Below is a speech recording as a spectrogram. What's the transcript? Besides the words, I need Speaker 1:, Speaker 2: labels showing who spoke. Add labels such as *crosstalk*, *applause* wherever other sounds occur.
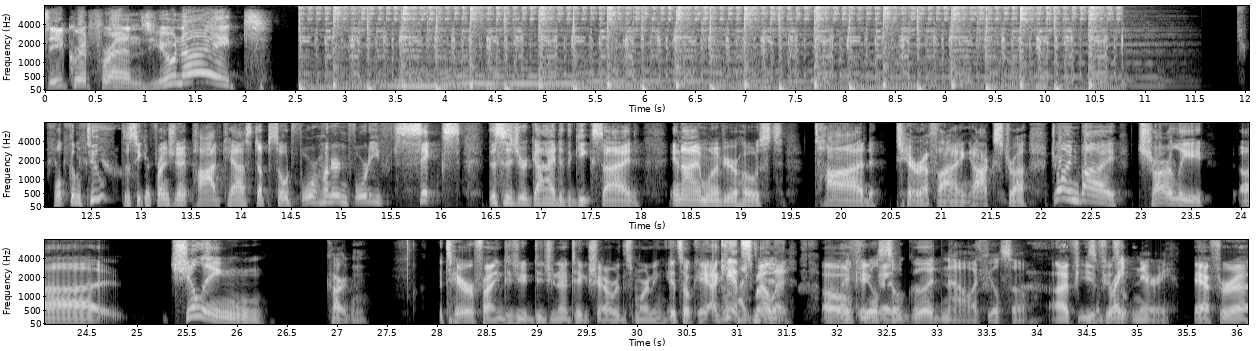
Speaker 1: Secret friends, unite!
Speaker 2: Welcome to the Secret Friends Unite podcast, episode 446. This is your guide to the geek side, and I am one of your hosts, Todd Terrifying Oxtra, joined by Charlie uh, Chilling Carden.
Speaker 3: Terrifying. Did you did you not take a shower this morning? It's okay. I can't
Speaker 2: I
Speaker 3: smell
Speaker 2: did.
Speaker 3: it. Oh, okay.
Speaker 2: I feel
Speaker 3: good.
Speaker 2: so good now. I feel so,
Speaker 3: Uh, if you
Speaker 2: so
Speaker 3: feel
Speaker 2: bright
Speaker 3: so,
Speaker 2: and airy.
Speaker 3: after a,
